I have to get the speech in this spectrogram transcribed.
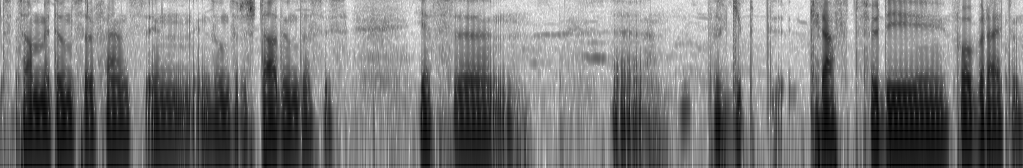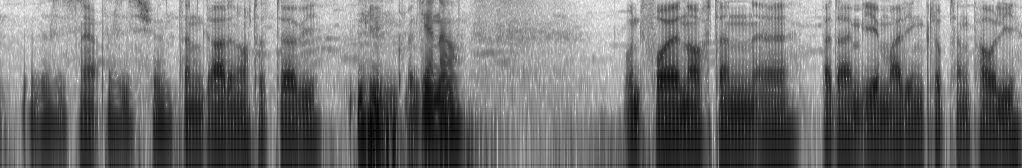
zusammen mit unseren Fans in, in unserem Stadion. Das ist jetzt, äh, äh, das gibt Kraft für die Vorbereitung. Das ist, ja. das ist schön. Dann gerade noch das Derby mhm, gegen Quetzalcoatl. Genau. Und vorher noch dann äh, bei deinem ehemaligen Club St. Pauli.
